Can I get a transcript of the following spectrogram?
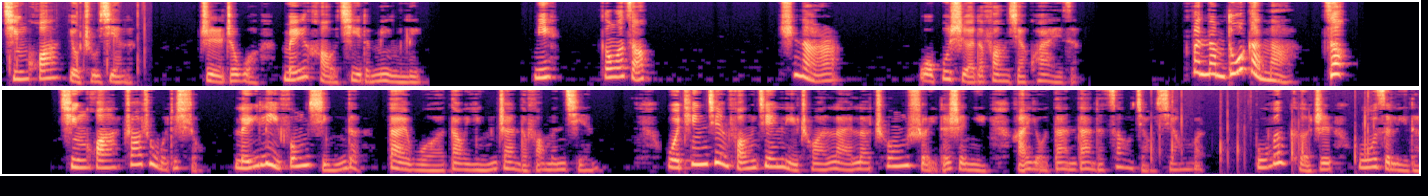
青花又出现了，指着我没好气的命令：“你跟我走，去哪儿？”我不舍得放下筷子，问那么多干嘛？走！青花抓住我的手，雷厉风行的带我到迎战的房门前。我听见房间里传来了冲水的声音，还有淡淡的皂角香味。不问可知，屋子里的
